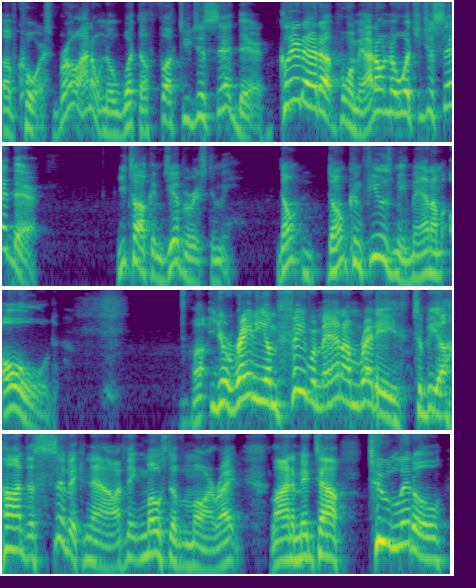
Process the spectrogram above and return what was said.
of course. Bro, I don't know what the fuck you just said there. Clear that up for me. I don't know what you just said there. You talking gibberish to me. Don't don't confuse me, man. I'm old. Uh, uranium fever, man. I'm ready to be a Honda Civic now. I think most of them are, right? Line of MGTOW. Too little,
